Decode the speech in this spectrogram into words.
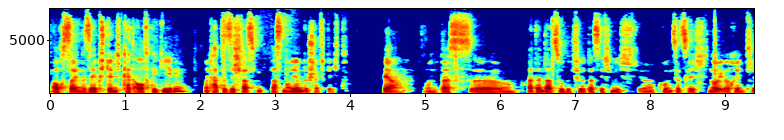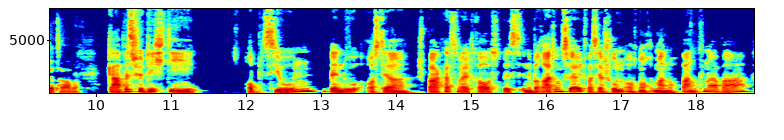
auch seine Selbstständigkeit aufgegeben und hatte sich was, was Neuem beschäftigt. Ja, und das äh, hat dann dazu geführt, dass ich mich äh, grundsätzlich neu orientiert habe. Gab es für dich die Option, wenn du aus der Sparkassenwelt raus bist in eine Beratungswelt, was ja schon auch noch immer noch banknah war,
